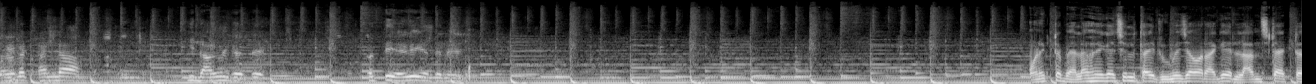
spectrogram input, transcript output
গরমে ঠান্ডা। কি দারুণ খেতে। সত্যি হেভি খেতে অনেকটা বেলা হয়ে গেছিল তাই রুমে যাওয়ার আগে লাঞ্চটা একটা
